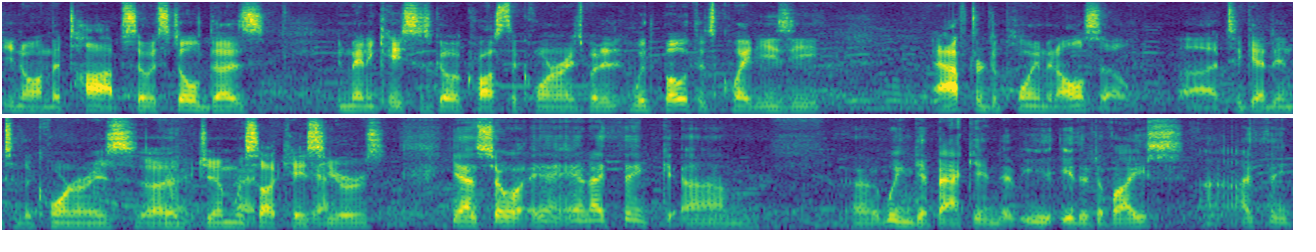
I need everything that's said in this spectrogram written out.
you know, on the top, so it still does, in many cases, go across the coronaries. But it, with both, it's quite easy after deployment also. Uh, to get into the coronaries, uh, right, Jim, right. we saw case yeah. yours. Yeah. So, and I think um, uh, we can get back into either device. Uh, I think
